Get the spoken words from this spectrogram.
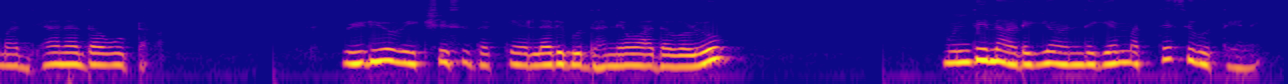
ಮಧ್ಯಾಹ್ನದ ಊಟ. ವಿಡಿಯೋ ವೀಕ್ಷಿಸಿದ್ದಕ್ಕೆ ಎಲ್ಲರಿಗೂ ಧನ್ಯವಾದಗಳು. ಮುಂದಿನ ಅಡುಗೆಯೊಂದಿಗೆ ಮತ್ತೆ ಸಿಗುತ್ತೇನೆ.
